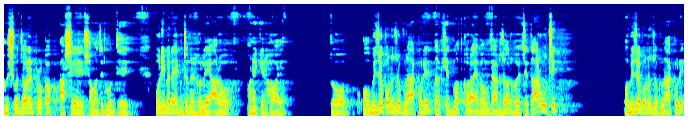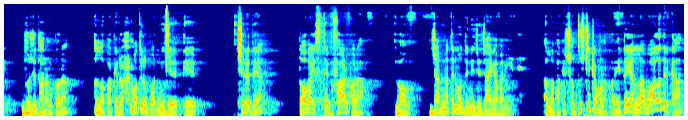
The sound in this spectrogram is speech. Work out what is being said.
অনেক সময় জ্বরের প্রকোপ আসে সমাজের মধ্যে, পরিবারে একজনের হলে আরও অনেকের হয়। তো অভিযোগ অনুযোগ না করে তার খেদমত করা এবং যার জ্বর হয়েছে তার উচিত। অভিযোগ অনুযোগ না করে ধৈর্য ধারণ করা। আল্লাহ পাকের রহমতের উপর নিজেকে ছেড়ে দেয়া তবা ইস্তেকফার করা এবং জান্নাতের মধ্যে নিজের জায়গা বানিয়ে নেয়। আল্লাহ পাকের সন্তুষ্টি কামনা করে। এটাই আল্লাহ ওয়ালাদের কাজ।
